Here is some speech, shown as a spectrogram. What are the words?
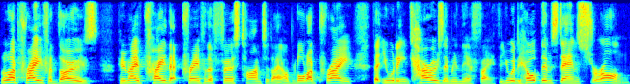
Lord, I pray for those who may have prayed that prayer for the first time today. Oh, Lord, I pray that you would encourage them in their faith, that you would help them stand strong,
